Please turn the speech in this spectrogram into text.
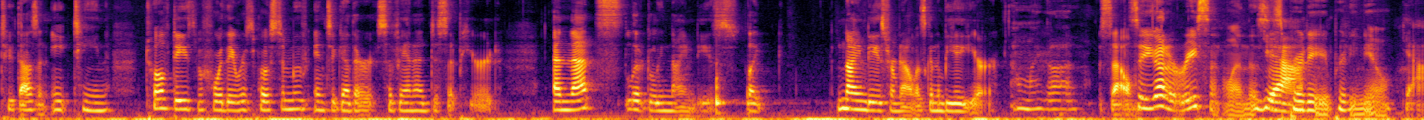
2018, 12 days before they were supposed to move in together, Savanna disappeared. And that's literally 90s. Like, nine days from now is going to be a year. Oh my god. So, So you got a recent one. This Yeah. is pretty pretty new. yeah.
